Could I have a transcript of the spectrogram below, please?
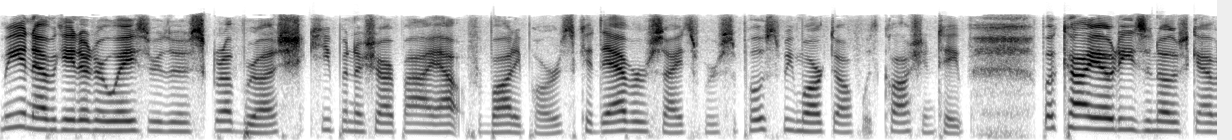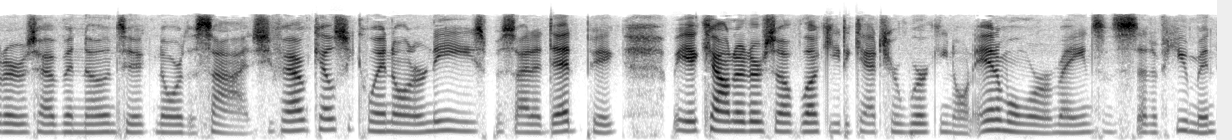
Mia navigated her way through the scrub brush, keeping a sharp eye out for body parts. Cadaver sites were supposed to be marked off with caution tape, but coyotes and other scavengers have been known to ignore the signs. She found Kelsey Quinn on her knees beside a dead pig. Mia counted herself lucky to catch her working on animal remains instead of human.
